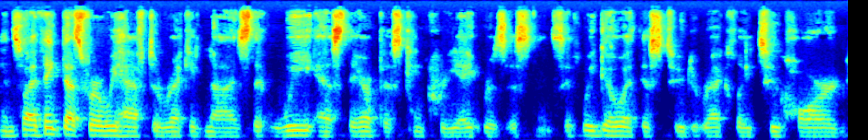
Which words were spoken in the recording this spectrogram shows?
And so I think that's where we have to recognize that we as therapists can create resistance. If we go at this too directly, too hard,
